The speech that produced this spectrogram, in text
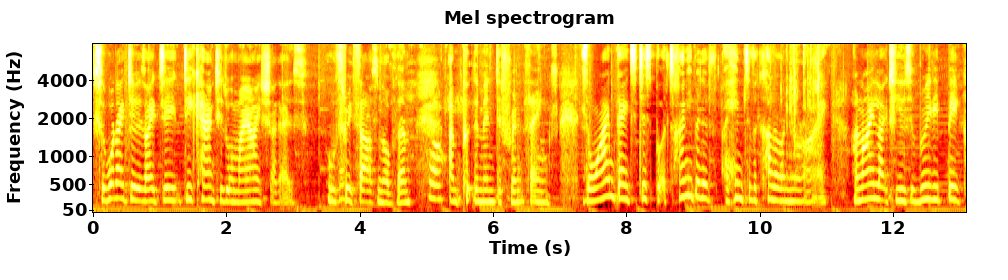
So what I do is I de- decanted all my eyeshadows all 3,000 of them, Wow. and put them in different things. So I'm going to just put a tiny bit of a hint of a colour on your eye, and I like to use a really big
